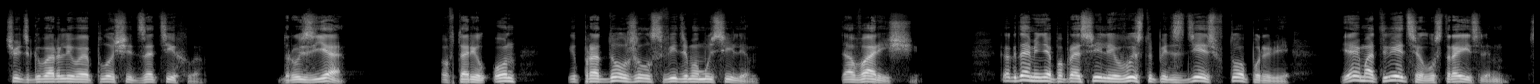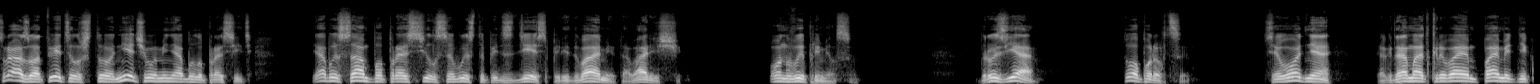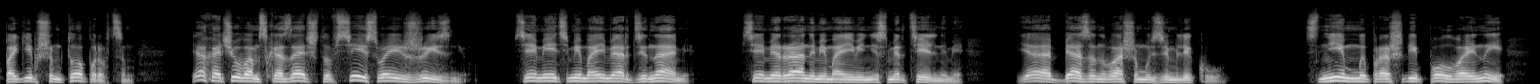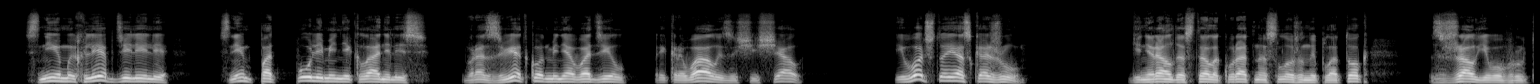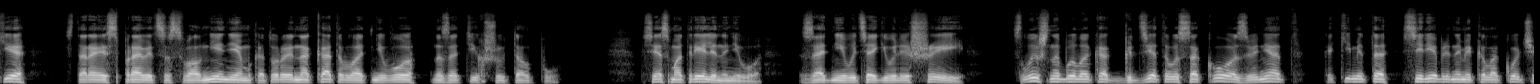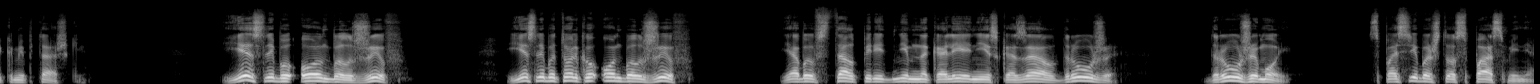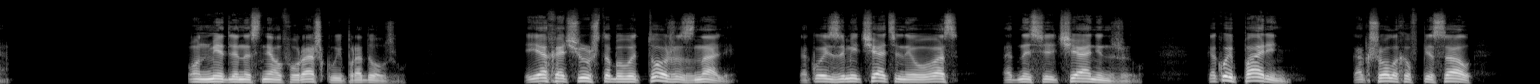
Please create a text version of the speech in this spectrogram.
Чуть говорливая площадь затихла. «Друзья!» — повторил он и продолжил с видимым усилием. «Товарищи! Когда меня попросили выступить здесь, в Топорове, я им ответил, устроителям, сразу ответил, что нечего меня было просить — я бы сам попросился выступить здесь, перед вами, товарищи. Он выпрямился. Друзья, топоровцы, сегодня, когда мы открываем памятник погибшим топоровцам, я хочу вам сказать, что всей своей жизнью, всеми этими моими орденами, всеми ранами моими несмертельными, я обязан вашему земляку. С ним мы прошли пол войны, с ним и хлеб делили — с ним под пулями не кланялись, в разведку он меня водил, прикрывал и защищал. И вот что я скажу. Генерал достал аккуратно сложенный платок, сжал его в руке, стараясь справиться с волнением, которое накатывало от него на затихшую толпу. Все смотрели на него, задние вытягивали шеи. Слышно было, как где-то высоко звенят какими-то серебряными колокольчиками пташки. Если бы он был жив, если бы только он был жив, я бы встал перед ним на колени и сказал, «Друже, друже мой, спасибо, что спас меня». Он медленно снял фуражку и продолжил. «Я хочу, чтобы вы тоже знали, какой замечательный у вас односельчанин жил, какой парень, как Шолохов писал,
